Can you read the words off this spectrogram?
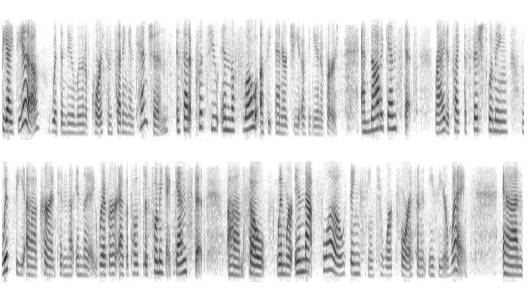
the idea with the new moon, of course, and setting intentions is that it puts you in the flow of the energy of the universe and not against it. Right? It's like the fish swimming with the uh, current in the in the river as opposed to swimming against it. Um, so when we're in that flow, things seem to work for us in an easier way. And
